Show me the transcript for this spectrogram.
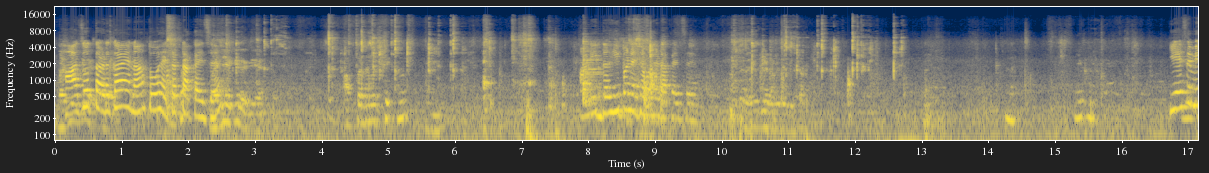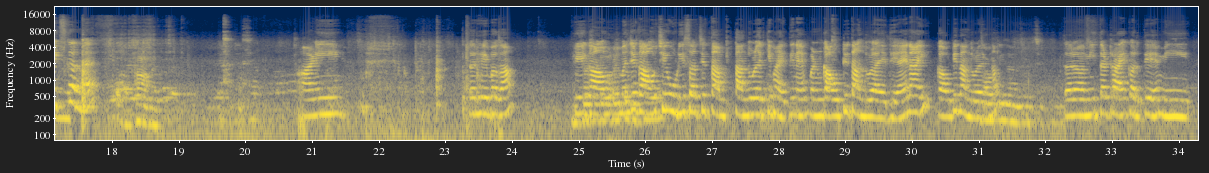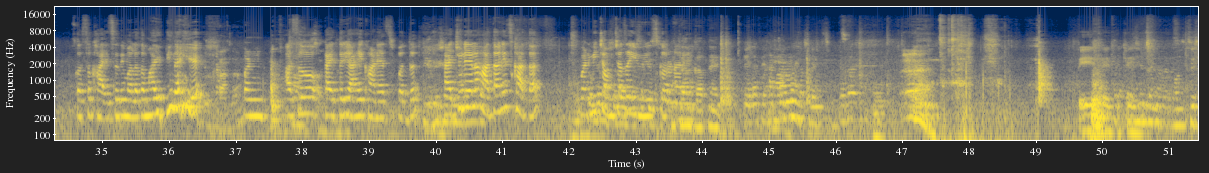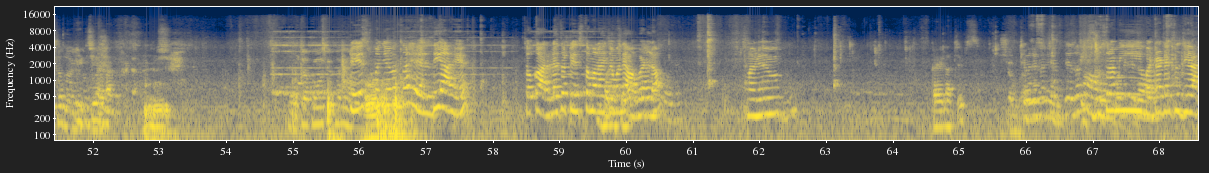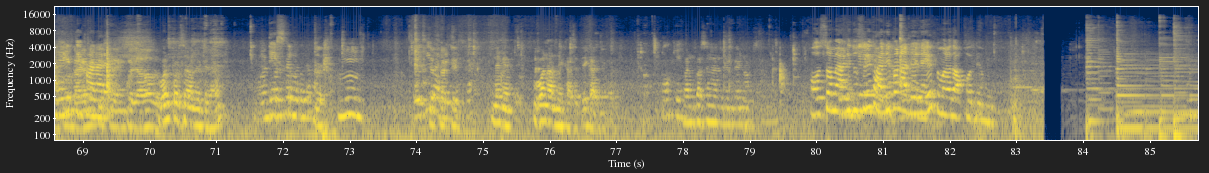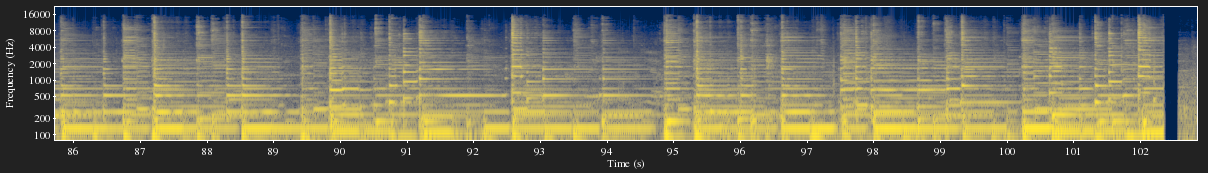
हा जो तडका आहे ना तो ह्याच्यात टाकायचा आहे ही है आणि दही पण याच्यामध्ये टाकायचं आहे ये ऐसे मिक्स करना है। आणि तर हे बघा हे गाव म्हणजे गावची उडीसाचे तां- तांदूळ आहेत की माहिती नाही पण गावठी तांदूळ आहेत हे आहे ना आई? गावठी तांदूळ आहेत ना? तर मी तर ट्राय करते मी कसं खायचं ते मला तर माहिती नाहीये. पण असं काहीतरी आहे खाण्याची पद्धत. ऍक्च्युली याला हातानेच खातात. पण मी चमच्याचा यूज करणार आहे. टेस्ट म्हणजे कसं हेल्दी आहे. तो कारल्याचा टेस्ट तर मला ह्याच्यामध्ये आवडला. आणि चिप्स दुसरं मी बटाट्याचं जे आहे ते खाणार आहे. है हम्म. नहीं मैम वन आदमी खा सकते एक आदमी का वन पर्सेंट अनलिमिटेड Awesome आहे आणि दुसरी थाली पण आलेली आहे तुम्हाला दाखवते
